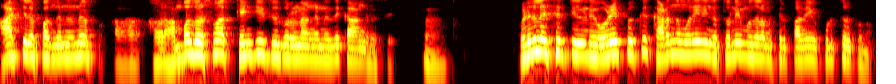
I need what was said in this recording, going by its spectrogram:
ஆட்சியில் பங்குன்னு அவர் ஐம்பது வருஷமா கெஞ்சிட்டு இருக்கிறோம் நாங்கன்னது காங்கிரஸ். விடுதலை சிறுத்தைகளுடைய உழைப்புக்கு கடந்த முறை நீங்கள் துணை முதலமைச்சர் பதவி கொடுத்துருக்கணும்.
